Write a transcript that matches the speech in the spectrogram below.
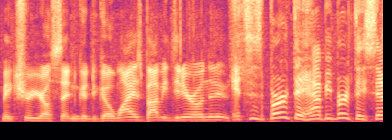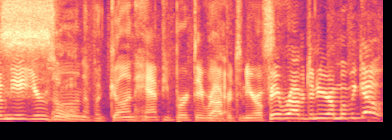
Make sure you're all set and good to go. Why is Bobby De Niro in the news? It's his birthday. Happy birthday. 78 years old. Son old. of a gun. Happy birthday, Robert De Niro. Favorite Robert De Niro movie? Go.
